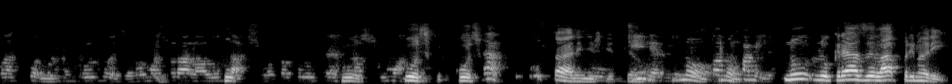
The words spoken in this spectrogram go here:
platformă, cu buldozer, o măsura la lutaș, o făcut lucrări la Cus, frumoase. cuscru, cuscru. Da, Stai liniștit. că gineri, Nu, toată nu. familia. Nu lucrează la primărie.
